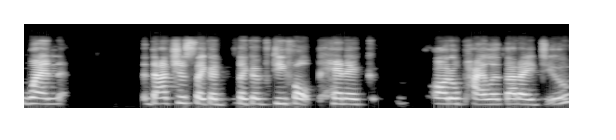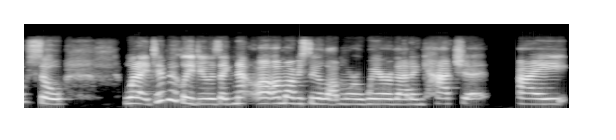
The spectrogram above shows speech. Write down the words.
When that's just like a like a default panic autopilot that I do. So what I typically do is like now I'm obviously a lot more aware of that and catch it. I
